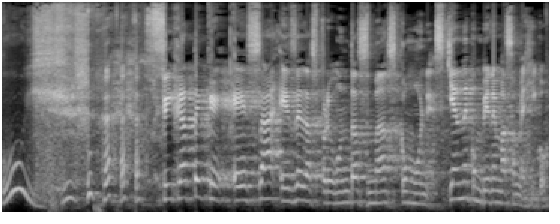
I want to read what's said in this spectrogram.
Uy. Fíjate que esa es de las preguntas más comunes. ¿Quién le conviene más a México?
